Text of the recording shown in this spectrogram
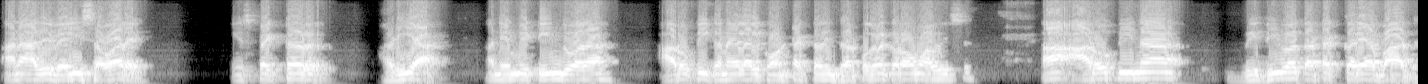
અને આજે વહેલી સવારે ઇન્સ્પેક્ટર હળિયા અને એમની ટીમ દ્વારા આરોપી કનૈયાલાલ કોન્ટ્રાક્ટરની ધરપકડ કરવામાં આવી છે. આ આરોપીના વિધિવત અટક કર્યા બાદ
